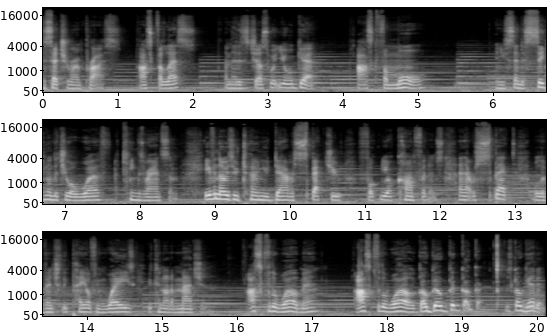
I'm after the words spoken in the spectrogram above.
to set your own price. Ask for less, and that is just what you will get. Ask for more, and you send a signal that you are worth a king's ransom. Even those who turn you down respect you for your confidence, and that respect will eventually pay off in ways you cannot imagine. Ask for the world, man. Ask for the world. Go, go, go, go, go. Just go get it.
